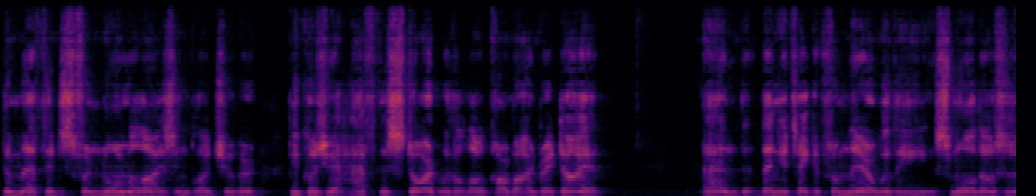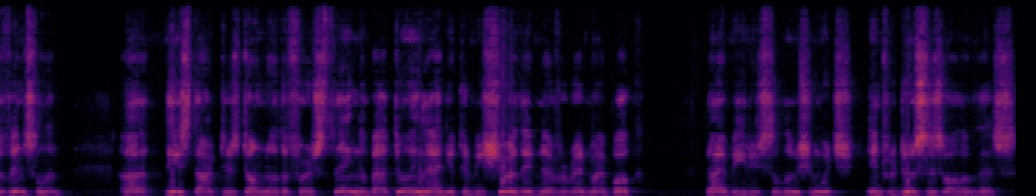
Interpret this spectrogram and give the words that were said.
the methods for normalizing blood sugar because you have to start with a low carbohydrate diet. And then you take it from there with the small doses of insulin. Uh, these doctors don't know the first thing about doing that. You can be sure they've never read my book, Diabetes Solution, which introduces all of this.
